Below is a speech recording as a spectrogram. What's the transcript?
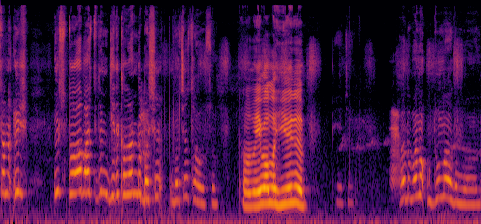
Sana 3 3 doğa başladım geri kalan da başın başın sağ olsun. Tamam eyvallah yeğenim. Abi bana uzun lazım lan.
